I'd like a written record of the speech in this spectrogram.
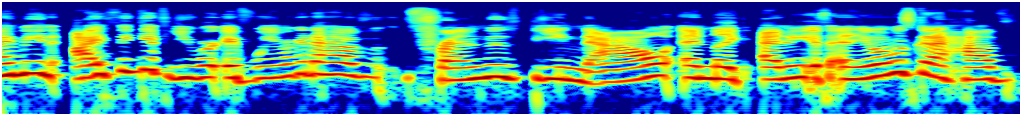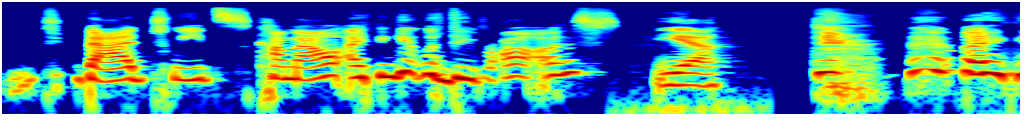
I mean, I think if you were if we were gonna have friends be now and like any if anyone was gonna have t- bad tweets come out, I think it would be Ross. Yeah. like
